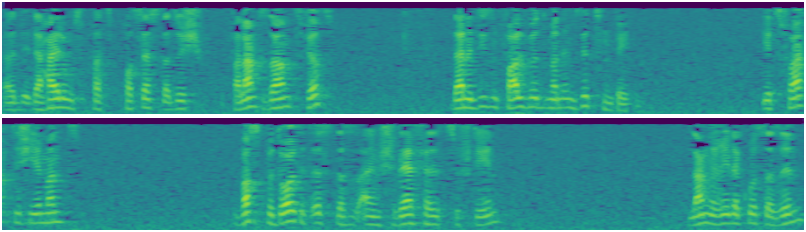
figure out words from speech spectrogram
äh, der Heilungsprozess dadurch verlangsamt wird, dann in diesem Fall würde man im Sitzen beten. Jetzt fragt sich jemand, was bedeutet es, dass es einem schwerfällt zu stehen? Lange Rede, kurzer Sinn.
